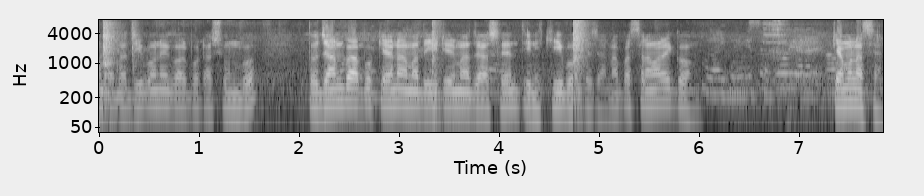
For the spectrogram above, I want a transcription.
আমরা তার জীবনের গল্পটা শুনব। তো জানব আপু কেন আমাদের ইটের মাঝে আসেন? তিনি কি বলতে চান? আপু আসসালামু আলাইকুম। কেমন আছেন?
